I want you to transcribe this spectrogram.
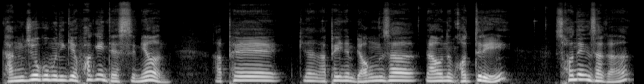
강조구문인 게 확인됐으면 앞에 그냥 앞에 있는 명사 나오는 것들이 선행사가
